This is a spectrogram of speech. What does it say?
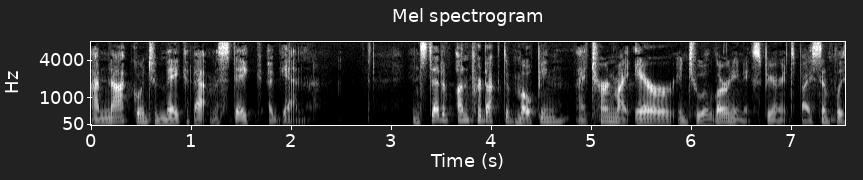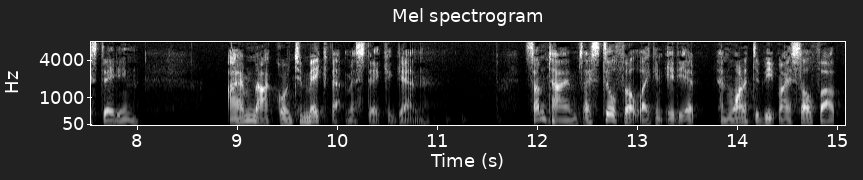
I'm not going to make that mistake again. Instead of unproductive moping, I turned my error into a learning experience by simply stating, I'm not going to make that mistake again. Sometimes I still felt like an idiot and wanted to beat myself up,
